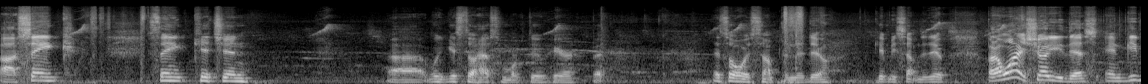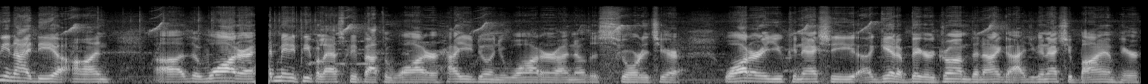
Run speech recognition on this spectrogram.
Uh, sink, sink, kitchen, uh, we can still have some work to do here, but it's always something to do. Give me something to do. But I want to show you this and give you an idea on uh, the water. I had many people ask me about the water. How you doing your water? I know there's shortage here. Water, you can actually uh, get a bigger drum than I got. You can actually buy them here,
